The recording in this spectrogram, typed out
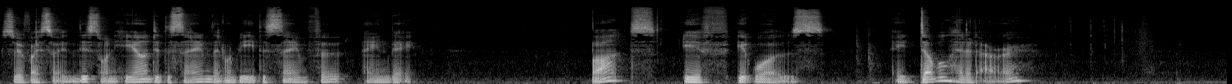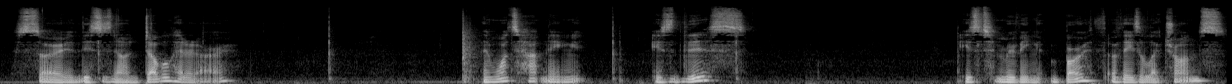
So if I say this one here did the same, then it would be the same for A and B. But if it was a double-headed arrow, so this is now a double-headed arrow, then what's happening is this is moving both of these electrons,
